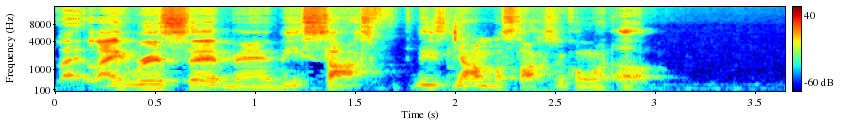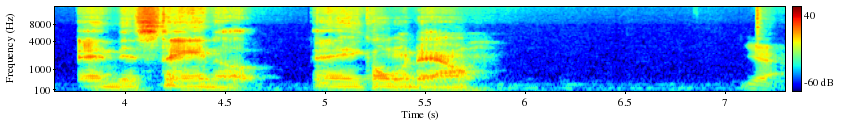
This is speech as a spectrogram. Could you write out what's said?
like like Riz said, man, these stocks, these Yanma stocks are going up, and they're staying up and ain't going down. Yeah.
